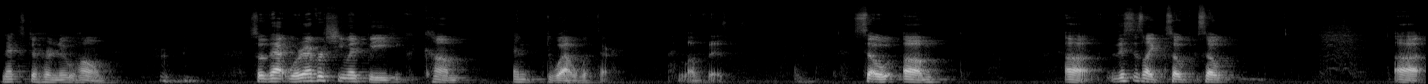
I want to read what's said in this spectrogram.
next to her new home, so that wherever she might be, he could come and dwell with her. I love this. So, um, uh, this is like so so uh,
